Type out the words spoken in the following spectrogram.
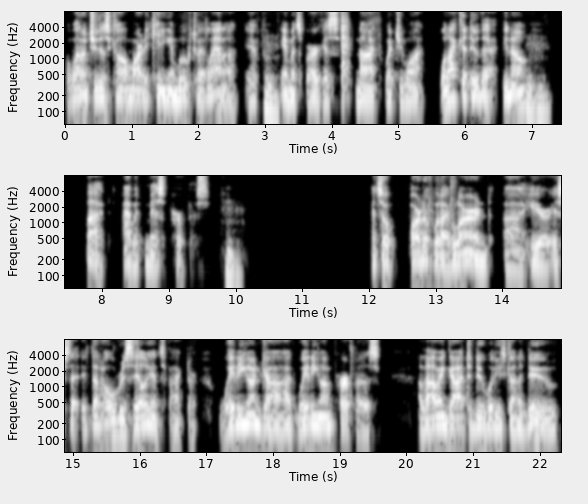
well, why don't you just call Marty King and move to Atlanta if Hmm. Emmitsburg is not what you want? Well, I could do that, you know, Mhm. but I would miss purpose. Mhm. And so part of what I've learned uh, here is that that whole resilience factor, waiting on God, waiting on purpose, allowing God to do what he's going to do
